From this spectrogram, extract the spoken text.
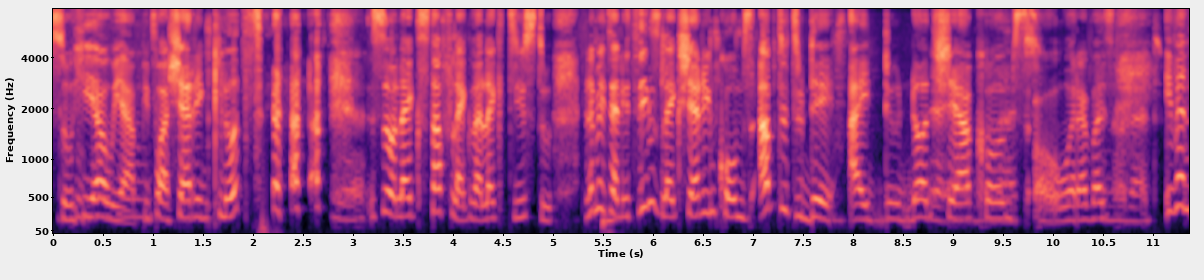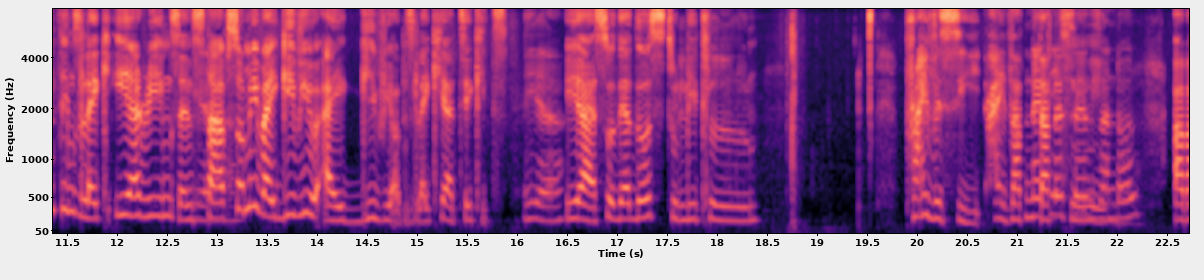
so here we are people are sharing clothes so like stuff like that like it used to let me tell you things like sharing combs up to today i do not share combs or whatever I know that. Even things like earrings and Yeah. stuff. So me if i give you i give you. I'm like here take it. Yeah. Yeah so there are those two little privacy I, that necklaces that's me. and all? Uh,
